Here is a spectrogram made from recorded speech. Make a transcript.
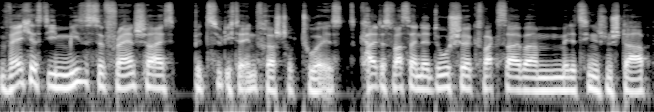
welches die mieseste Franchise bezüglich der Infrastruktur ist. Kaltes Wasser in der Dusche, Quacksalber medizinischen Stab,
